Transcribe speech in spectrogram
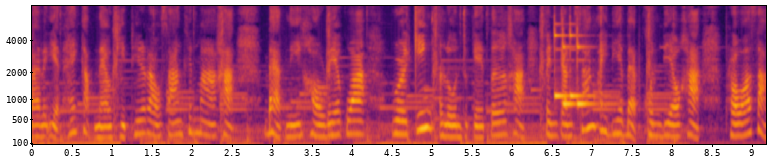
รายละเอียดให้กับแนวคิดที่เราสร้างขึ้นมาค่ะ แบบนี้เขาเรียกว่า working alone together ค่ะ เป็นการสร้างไอเดียแบบคนเดียวค่ะ เพราะว่าสา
